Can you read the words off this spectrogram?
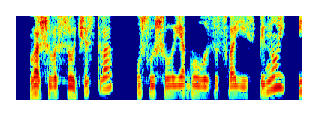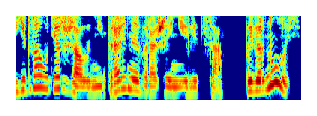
— Ваше Высочество, — услышала я голос за своей спиной и едва удержала нейтральное выражение лица. Повернулась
